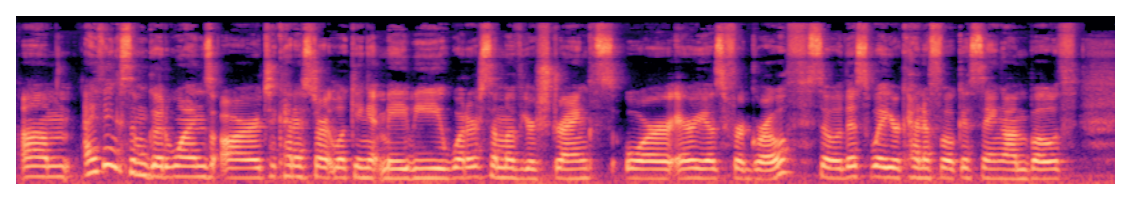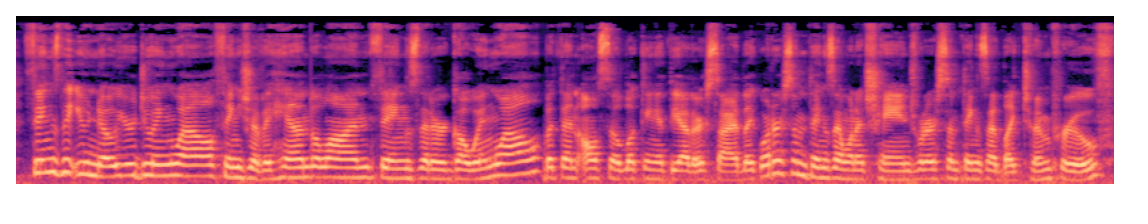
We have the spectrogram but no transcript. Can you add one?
Um, I think some good ones are to kind of start looking at maybe what are some of your strengths or areas for growth. So this way you're kind of focusing on both things that you know you're doing well, things you have a handle on, things that are going well, but then also looking at the other side. Like, what are some things I want to change? What are some things I'd like to improve?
